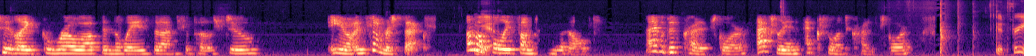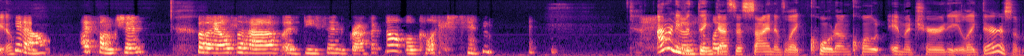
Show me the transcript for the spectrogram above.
to like grow up in the ways that I'm supposed to. You know, in some respects, I'm a Yeah. fully functioning adult. I have a good credit score, actually an excellent credit score. Good for you. You know, I function, but I also have a decent graphic novel collection. I don't you even stuff think like- that's a sign of like quote unquote immaturity. Like there are some,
